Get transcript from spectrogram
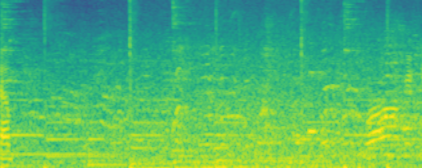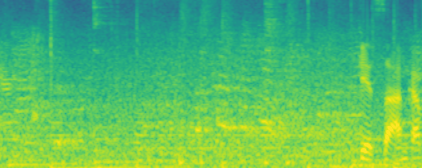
ครับเกตสามครับ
